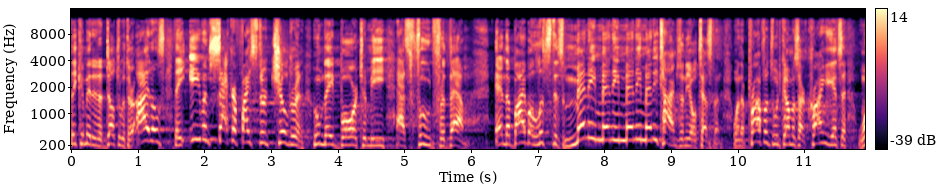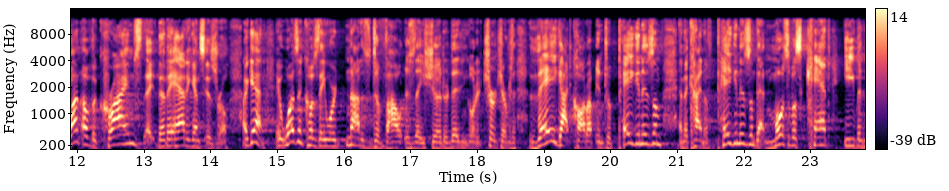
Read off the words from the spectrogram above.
They committed adultery with their idols. They even sacrificed their children, whom they bore to me as food for them. And the Bible lists this many, many, many, many times in the Old Testament. When the prophets would come and start crying against it, one of the crimes that they had against Israel. Again, it wasn't because they were not as devout as they should or they didn't go to church every day. They got caught up into paganism and the kind of paganism that most of us can't even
